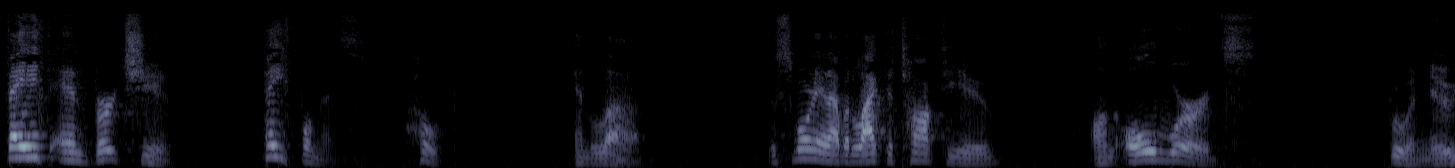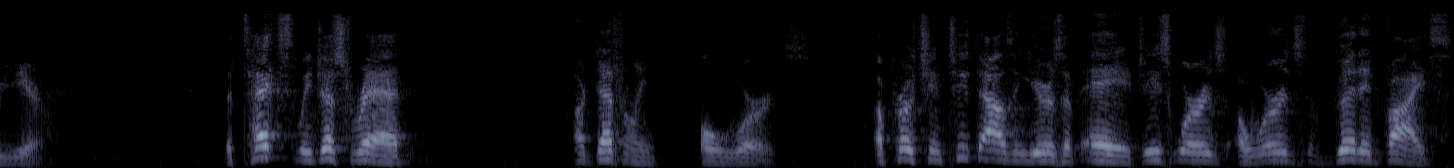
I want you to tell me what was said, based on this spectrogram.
faith and virtue, faithfulness, hope, and love. This morning I would like to talk to you on old words for a new year. The text we just read are definitely old words. Approaching 2,000 years of age, these words are words of good advice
